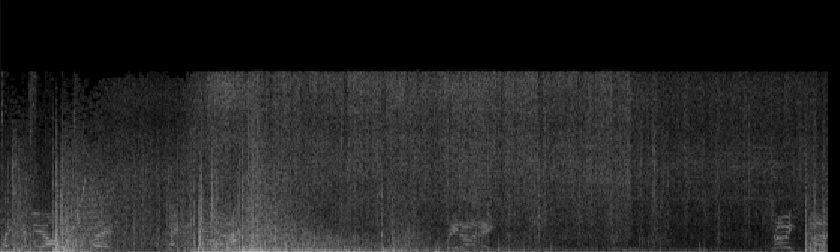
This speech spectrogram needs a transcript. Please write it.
Taking the armor. Defend. Reloading. Throwing stun.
